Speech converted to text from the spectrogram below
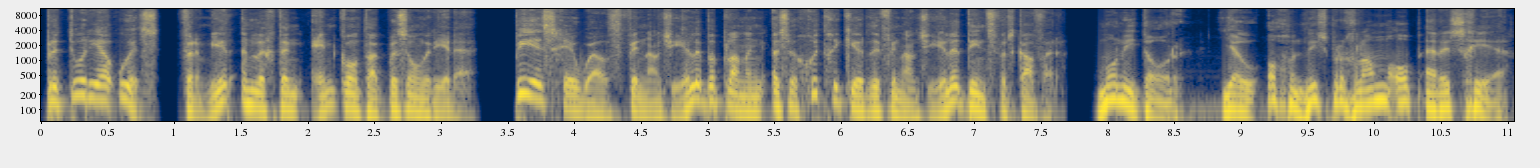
Pretoria Oos vir meer inligting en kontakbesonderhede. PSG Wealth Finansiële Beplanning is 'n goedgekeurde finansiële diensverskaffer. Monitor jou oggendnuusprogram op RSG.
